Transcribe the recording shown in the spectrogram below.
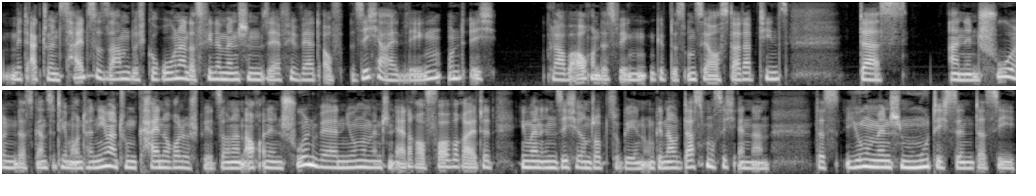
mit der aktuellen Zeit zusammen durch Corona, dass viele Menschen sehr viel Wert auf Sicherheit legen. Und ich glaube auch, und deswegen gibt es uns ja auch Startup-Teams, dass an den Schulen das ganze Thema Unternehmertum keine Rolle spielt, sondern auch an den Schulen werden junge Menschen eher darauf vorbereitet, irgendwann in einen sicheren Job zu gehen. Und genau das muss sich ändern, dass junge Menschen mutig sind, dass sie,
